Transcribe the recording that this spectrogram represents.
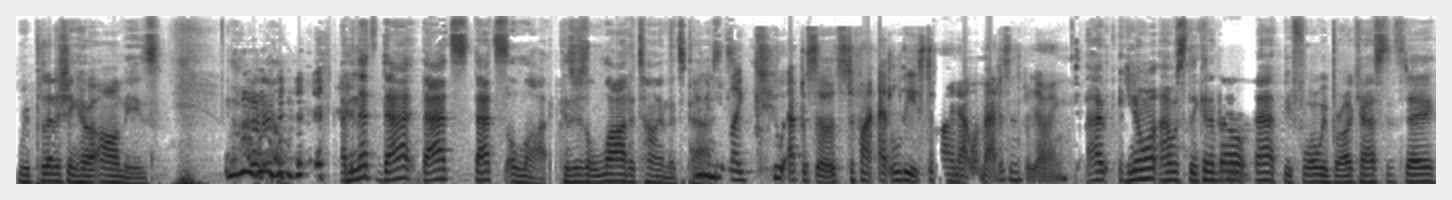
Replenishing her armies. I. I mean that that that's that's a lot because there's a lot of time that's passed. We need like two episodes to find at least to find out what Madison's been doing. I, you know what? I was thinking about that before we broadcasted today,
